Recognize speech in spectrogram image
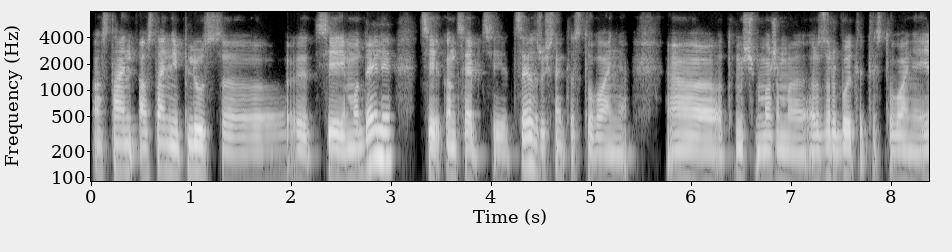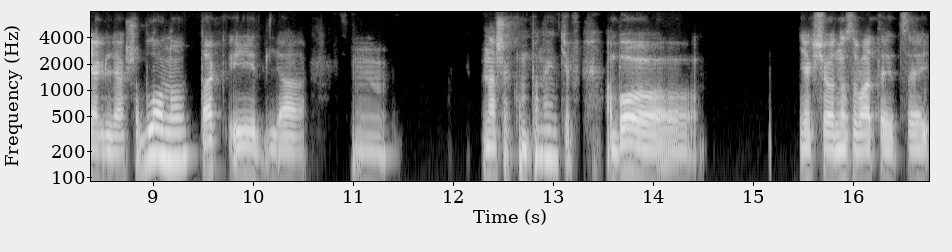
остань, останній плюс е, цієї моделі, цієї концепції це зручне тестування, Е, тому що ми можемо розробити тестування як для шаблону, так і для наших компонентів. Або, якщо називати це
